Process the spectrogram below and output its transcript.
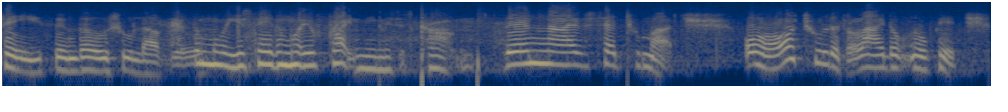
faith in those who love you. The more you say, the more you frighten me, Mrs. Carlton. Then I've said too much, or too little, I don't know which.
